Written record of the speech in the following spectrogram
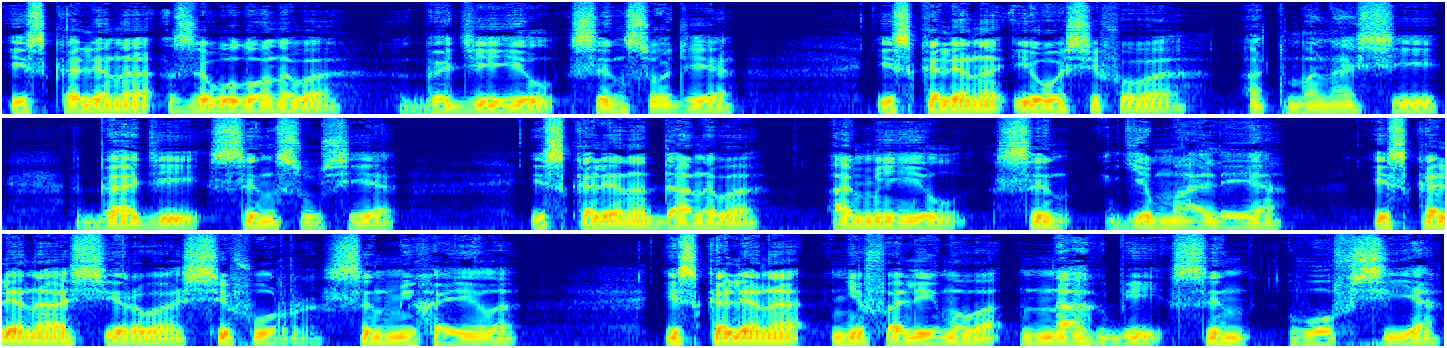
из колена Завулонова Гадиил сын Содия, из колена Иосифова от Манасии Гадий сын Сусия, из колена Данова Амиил сын Гемалия, из колена Асирова Сифур сын Михаила, из колена Нефалимова Нахби сын Вовсия,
